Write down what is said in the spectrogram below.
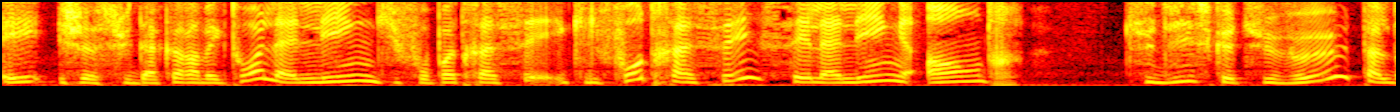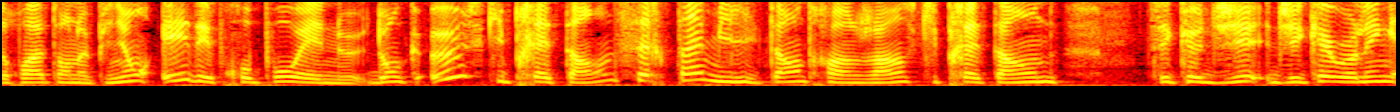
Et je suis d'accord avec toi, la ligne qu'il faut pas tracer, qu'il faut tracer, c'est la ligne entre tu dis ce que tu veux, tu as le droit à ton opinion et des propos haineux. Donc eux ce qu'ils prétendent, certains militants transgenres qu'ils prétendent c'est que J.K. Rowling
